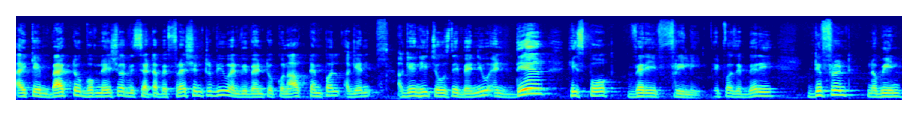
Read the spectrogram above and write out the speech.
I came back to Bhubaneswar. We set up a fresh interview and we went to Konark Temple. Again, again he chose the venue and there he spoke very freely. It was a very different Naveen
